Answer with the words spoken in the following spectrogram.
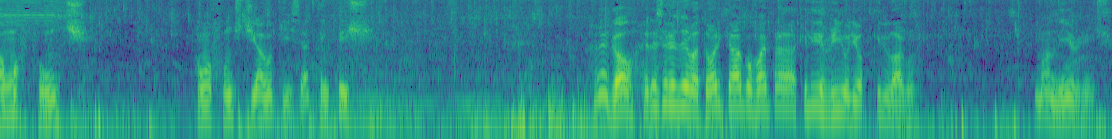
Há uma fonte. Há uma fonte de água aqui. Será que tem peixe? É legal. É desse reservatório que a água vai para aquele rio ali, ó, aquele lago. Maneiro, gente.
